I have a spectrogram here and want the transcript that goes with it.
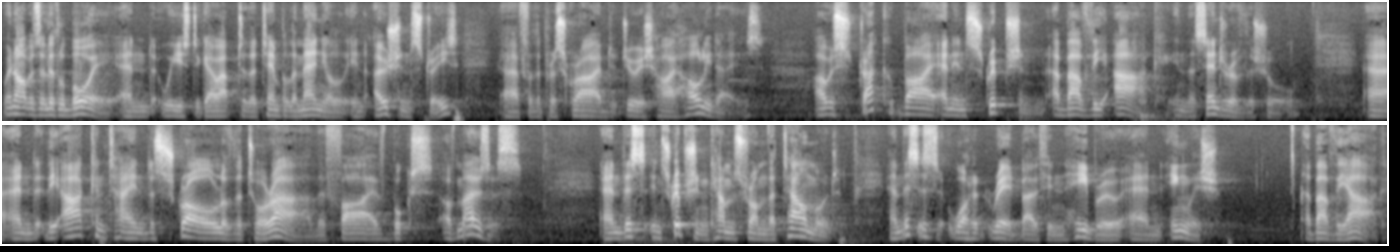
When I was a little boy and we used to go up to the Temple Emanuel in Ocean Street uh, for the prescribed Jewish High Holy Days, I was struck by an inscription above the ark in the centre of the shul uh, and the ark contained the scroll of the Torah, the five books of Moses. And this inscription comes from the Talmud. And this is what it read both in Hebrew and English above the ark.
